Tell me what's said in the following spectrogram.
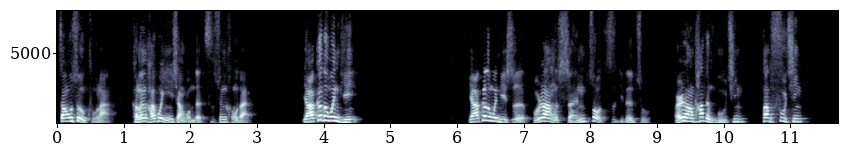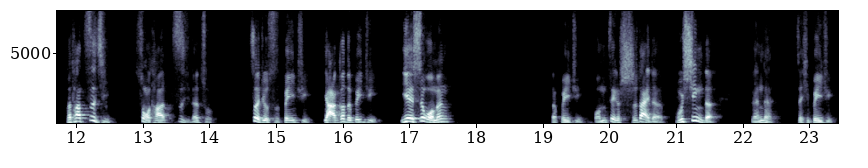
遭受苦难，可能还会影响我们的子孙后代。雅各的问题。雅各的问题是不让神做自己的主，而让他的母亲、他的父亲和他自己做他自己的主，这就是悲剧。雅各的悲剧也是我们的悲剧，我们这个时代的不幸的人的这些悲剧。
